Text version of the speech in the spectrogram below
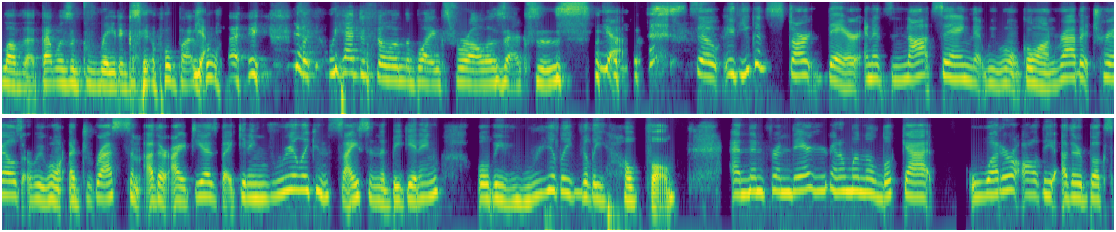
Love that. That was a great example, by yeah. the way. Yeah. we had to fill in the blanks for all those X's. yeah. So if you can start there, and it's not saying that we won't go on rabbit trails or we won't address some other ideas, but getting really concise in the beginning will be really, really helpful. And then from there, you're going to want to look at what are all the other books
